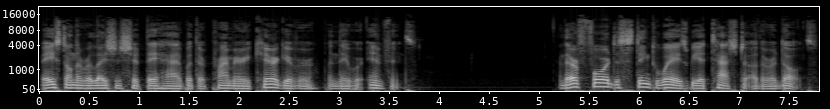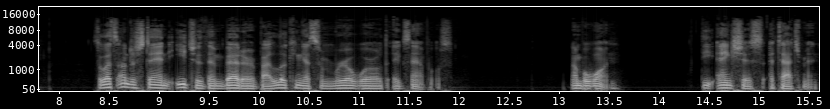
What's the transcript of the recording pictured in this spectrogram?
based on the relationship they had with their primary caregiver when they were infants. And there are four distinct ways we attach to other adults. So let's understand each of them better by looking at some real world examples. Number one, the anxious attachment,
